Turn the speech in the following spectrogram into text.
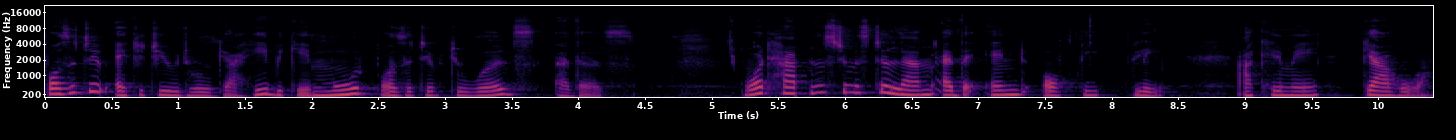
पॉजिटिव एटीट्यूड हो गया he became more positive towards others What happens to mister Lamb at the end of the play आखिर में क्या हुआ?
